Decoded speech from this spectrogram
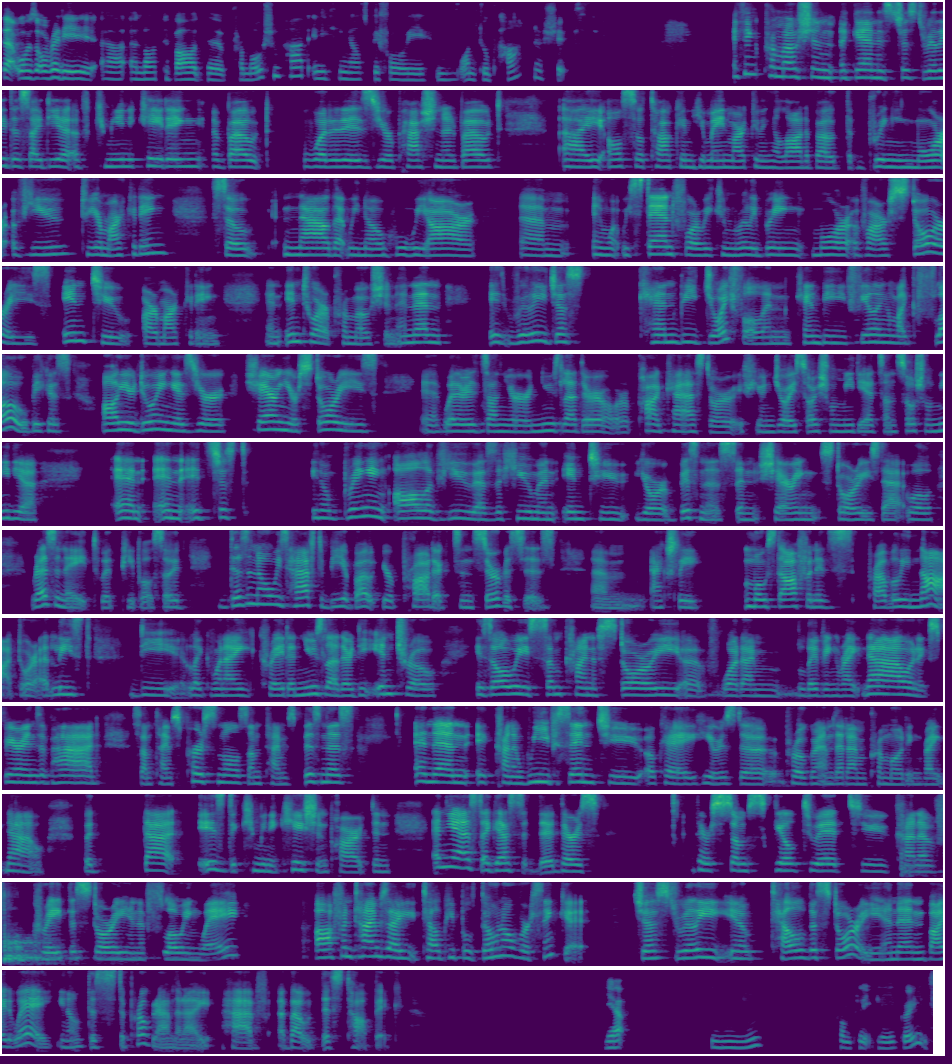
that was already uh, a lot about the promotion part. Anything else before we move on to partnerships? I think promotion, again, is just really this idea of communicating about what it is you're passionate about. I also talk in humane marketing a lot about the bringing more of you to your marketing. So now that we know who we are, um, and what we stand for, we can really bring more of our stories into our marketing and into our promotion. And then it really just can be joyful and can be feeling like flow because all you're doing is you're sharing your stories, uh, whether it's on your newsletter or podcast, or if you enjoy social media, it's on social media. And, and it's just you know bringing all of you as a human into your business and sharing stories that will resonate with people. So it doesn't always have to be about your products and services. Um, actually most often it's probably not or at least the like when i create a newsletter the intro is always some kind of story of what i'm living right now an experience i've had sometimes personal sometimes business and then it kind of weaves into okay here's the program that i'm promoting right now. But that is the communication part and and yes i guess there's there's some skill to it to kind of create the story in a flowing way. Oftentimes i tell people don't overthink it. Just really you know tell the story and then by the way you know this is the program that i have about this topic yeah. Mm-hmm. Completely agree.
